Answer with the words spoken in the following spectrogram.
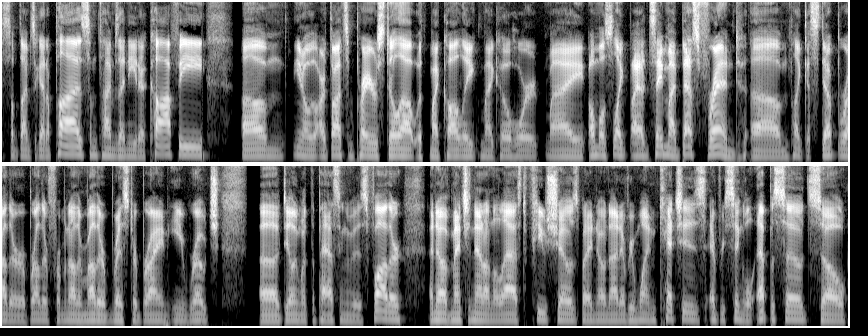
Sometimes I got to pause. Sometimes I need a coffee. Um, you know, our thoughts and prayers still out with my colleague, my cohort, my almost like I'd say my best friend, um, like a stepbrother, a brother from another mother, Mr. Brian E. Roach, uh, dealing with the passing of his father. I know I've mentioned that on the last few shows, but I know not everyone catches every single episode. So,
